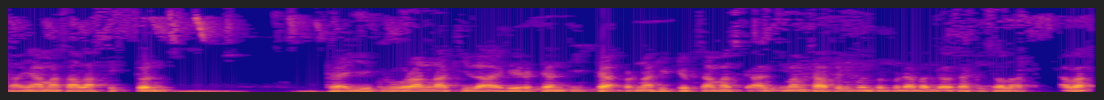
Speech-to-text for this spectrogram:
Misalnya masalah sikdun bayi keluaran lagi lahir dan tidak pernah hidup sama sekali. Imam Syafi'i pun berpendapat nggak usah disolat. Apa?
